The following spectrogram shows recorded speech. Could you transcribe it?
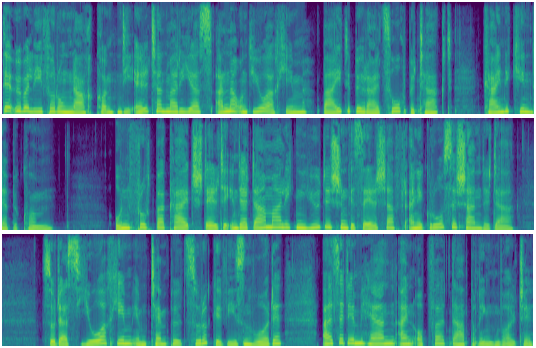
Der Überlieferung nach konnten die Eltern Marias, Anna und Joachim, beide bereits hochbetagt, keine Kinder bekommen. Unfruchtbarkeit stellte in der damaligen jüdischen Gesellschaft eine große Schande dar, so dass Joachim im Tempel zurückgewiesen wurde, als er dem Herrn ein Opfer darbringen wollte.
